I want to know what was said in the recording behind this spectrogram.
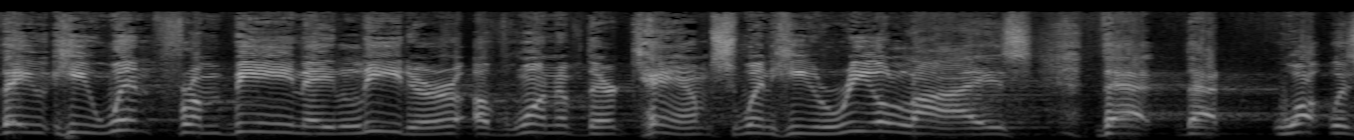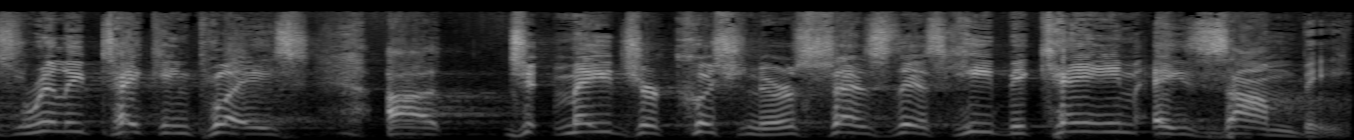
they, he went from being a leader of one of their camps when he realized that, that what was really taking place, uh, Major Kushner says this he became a zombie.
